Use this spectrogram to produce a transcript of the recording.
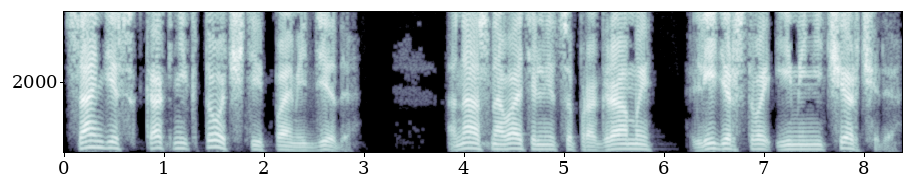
Сандис, как никто, чтит память деда. Она основательница программы «Лидерство имени Черчилля»,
